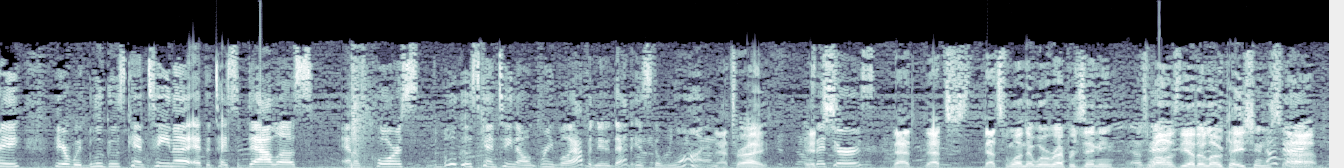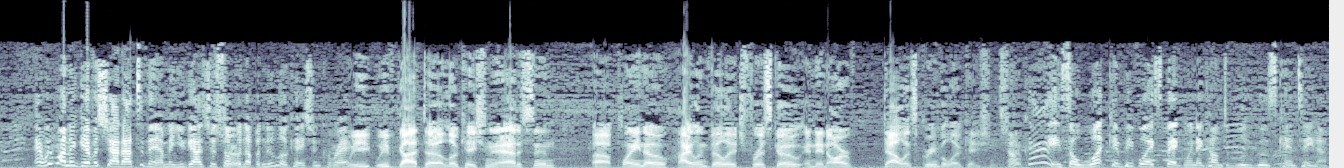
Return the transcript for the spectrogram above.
here with Blue Goose Cantina at the Taste of Dallas. And of course, the Blue Goose Cantina on Greenville Avenue, that is the one. That's right. Is that yours? That that's that's the one that we're representing, as well as the other locations. Okay. Um, and we want to give a shout out to them. And you guys just Sure. opened up a new location, correct? we we've got a location in Addison, uh, Plano, Highland Village, Frisco, and then our Dallas Greenville location. So okay, so what can people expect when they come to Blue Goose Cantina?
